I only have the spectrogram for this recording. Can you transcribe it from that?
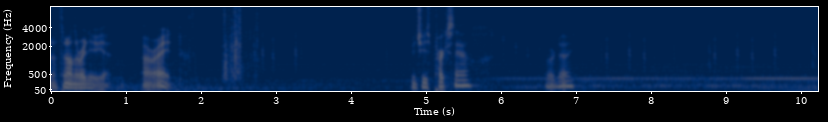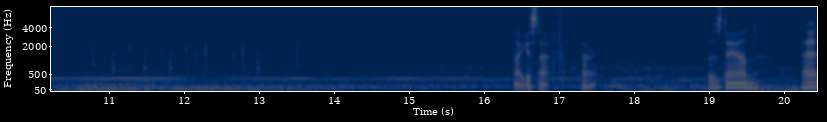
Nothing on the radio yet. All right. We choose perks now. What we're doing. Guess not. Alright. Goes down. That.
